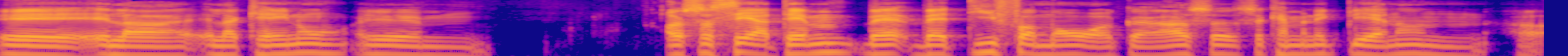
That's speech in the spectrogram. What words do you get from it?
øh, eller, eller kano, øh, og så ser dem, hvad, hvad de formår at gøre, så, så kan man ikke blive andet end at,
